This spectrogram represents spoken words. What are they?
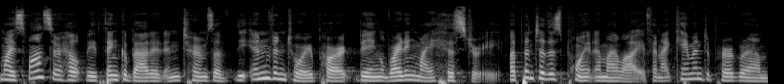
my sponsor helped me think about it in terms of the inventory part being writing my history up until this point in my life. And I came into program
